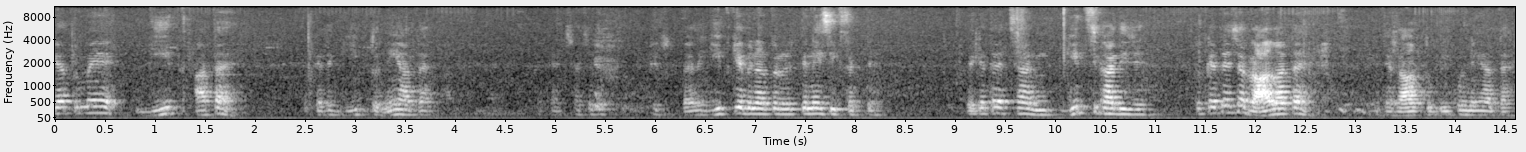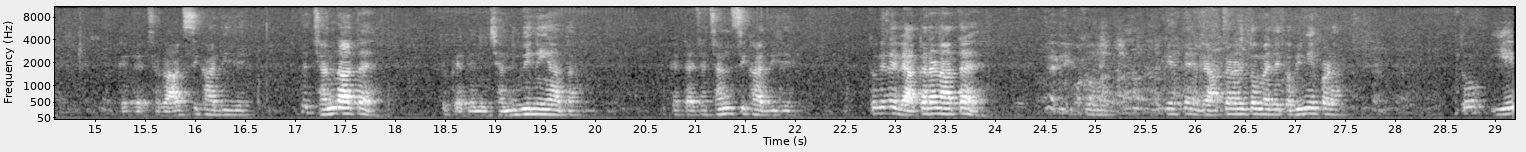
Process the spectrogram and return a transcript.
क्या तुम्हें गीत आता है? तो कहते गीत तो नहीं आता है। कहते अच्छा चलो, फिर पहले गीत के बिना तो नृत्य नहीं सीख सकते। तो कहते अच्छा गीत सिखा दीजिए। तो कहते अच्छा राग आता है? कहते राग तो बिल्कुल नहीं आता है। कहते अच्छा राग सिखा दीजिए। तो छंद आता है? तो कहते नहीं, छंद भी नहीं आता। तो कहते अच्छा छंद सिखा दीजिए। तो कहते व्याकरण आता है? तो कहते हैं, व्याकरण तो मैंने कभी नहीं पढ़ा। तो ये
